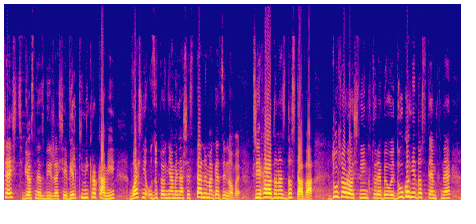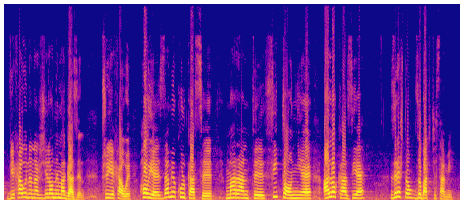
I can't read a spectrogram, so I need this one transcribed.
Cześć, wiosna zbliża się wielkimi krokami. Właśnie uzupełniamy nasze stany magazynowe. Przyjechała do nas dostawa. Dużo roślin, które były długo niedostępne, wjechały na nasz zielony magazyn. Przyjechały hoje, zamiokulkasy, maranty, fitonie, alokazje. Zresztą zobaczcie sami.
